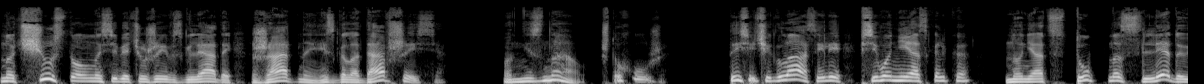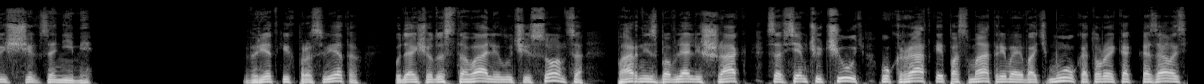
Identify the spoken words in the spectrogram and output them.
но чувствовал на себе чужие взгляды, жадные, изголодавшиеся. Он не знал, что хуже. Тысячи глаз или всего несколько, но неотступно следующих за ними. В редких просветах, куда еще доставали лучи солнца, парни сбавляли шаг совсем чуть-чуть, украдкой посматривая во тьму, которая, как казалось,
